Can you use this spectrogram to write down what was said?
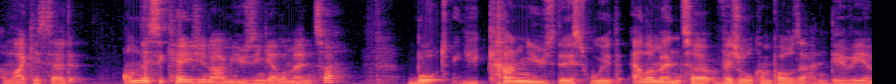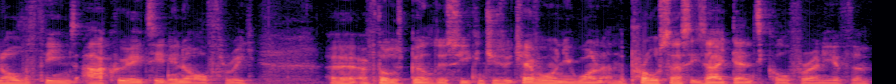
And like I said, on this occasion I'm using Elementor, but you can use this with Elementor, Visual Composer and Divi and all the themes are created in all three uh, of those builders. So you can choose whichever one you want and the process is identical for any of them,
